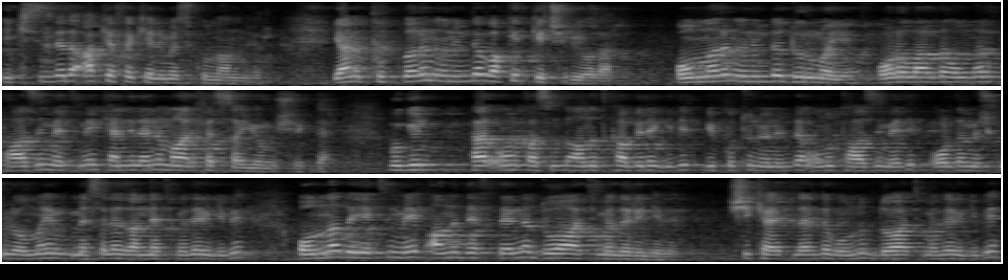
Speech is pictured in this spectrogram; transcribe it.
İkisinde de akefe kelimesi kullanılıyor. Yani putların önünde vakit geçiriyorlar. Onların önünde durmayı, oralarda onları tazim etmeyi kendilerine marifet sayıyor müşrikler. Bugün her 10 Kasım'da Anıtkabir'e gidip bir putun önünde onu tazim edip orada meşgul olmayı mesele zannetmeleri gibi. Onunla da yetinmeyip anı defterine dua etmeleri gibi. Şikayetlerde bulunup dua etmeleri gibi.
